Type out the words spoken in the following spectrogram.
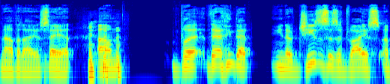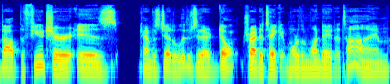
now that I say it. Um, but I think that you know Jesus's advice about the future is kind of as Jed alluded to there. Don't try to take it more than one day at a time.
